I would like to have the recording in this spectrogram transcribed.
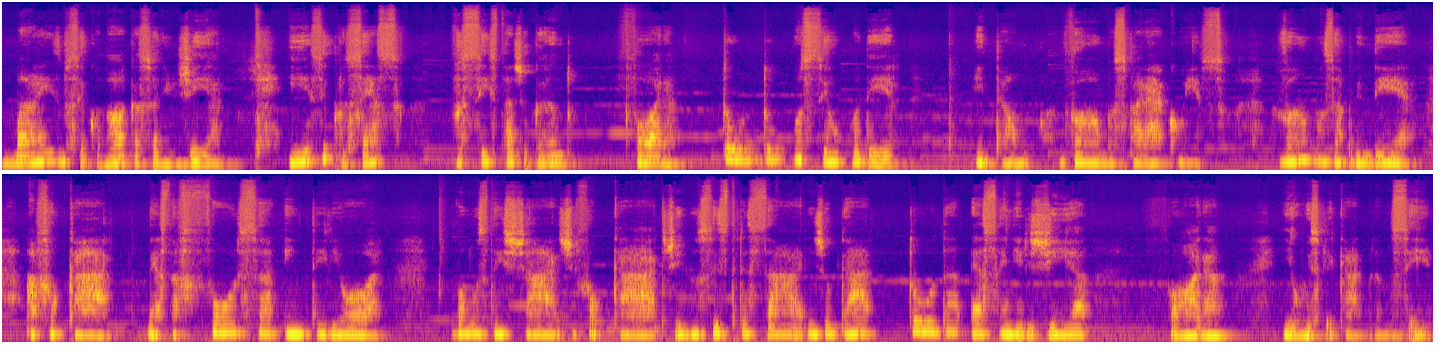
mais você coloca sua energia. E esse processo você está jogando fora todo o seu poder. Então, vamos parar com isso. Vamos aprender a focar nessa força interior. Vamos deixar de focar, de nos estressar e jogar toda essa energia fora. E eu vou explicar para você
